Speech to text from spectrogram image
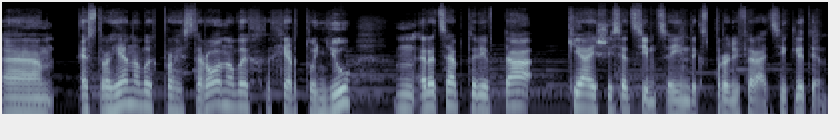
е, естрогенових, прогестеронових, хертоню рецепторів та KI67 це індекс проліферації клітин.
